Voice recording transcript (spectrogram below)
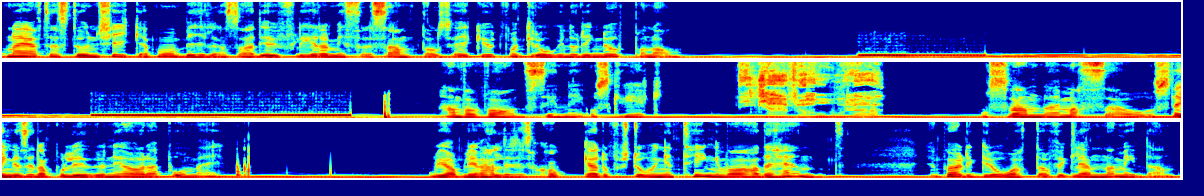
Och när jag efter en stund kikade på mobilen så hade jag ju flera missade samtal så jag gick ut från krogen och ringde upp honom. Han var vansinnig och skrek Din jävla hora! och svamlade en massa och slängde sedan på luren i örat på mig. Och jag blev alldeles chockad och förstod ingenting. Vad hade hänt? Jag började gråta och fick lämna middagen.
